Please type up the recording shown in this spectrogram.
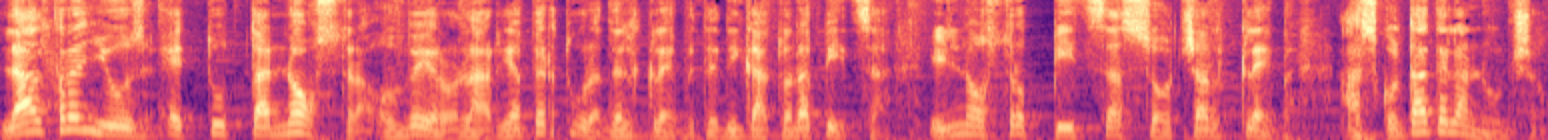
L'altra news è tutta nostra, ovvero la riapertura del club dedicato alla pizza, il nostro Pizza Social Club. Ascoltate l'annuncio.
